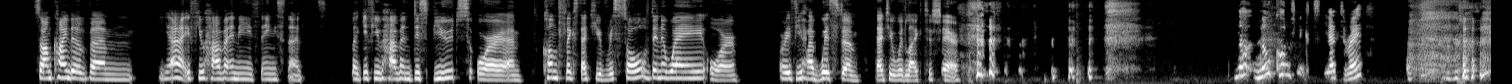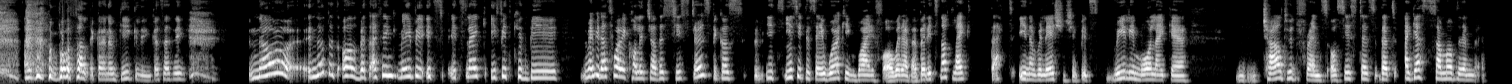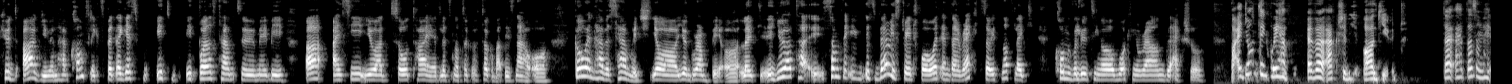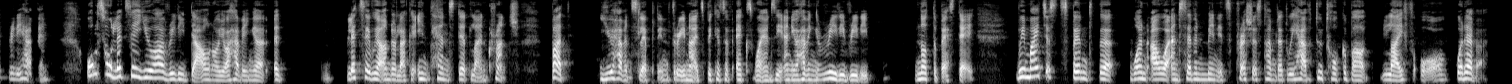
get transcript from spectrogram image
so i'm kind of um yeah if you have any things that like if you have any disputes or um, conflicts that you've resolved in a way or or if you have wisdom that you would like to share no no conflicts yet right both are kind of giggling because i think no, not at all. But I think maybe it's it's like if it could be maybe that's why we call each other sisters because it's easy to say working wife or whatever, but it's not like that in a relationship. It's really more like a childhood friends or sisters that I guess some of them could argue and have conflicts, but I guess it it boils down to maybe ah I see you are so tired. Let's not talk, talk about this now or go and have a sandwich you're you're grumpy or like you are t- something it's very straightforward and direct so it's not like convoluting or walking around the actual but i don't think we have ever actually argued that doesn't really happen also let's say you are really down or you're having a, a let's say we're under like an intense deadline crunch but you haven't slept in three nights because of x y and z and you're having a really really not the best day. We might just spend the one hour and seven minutes precious time that we have to talk about life or whatever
